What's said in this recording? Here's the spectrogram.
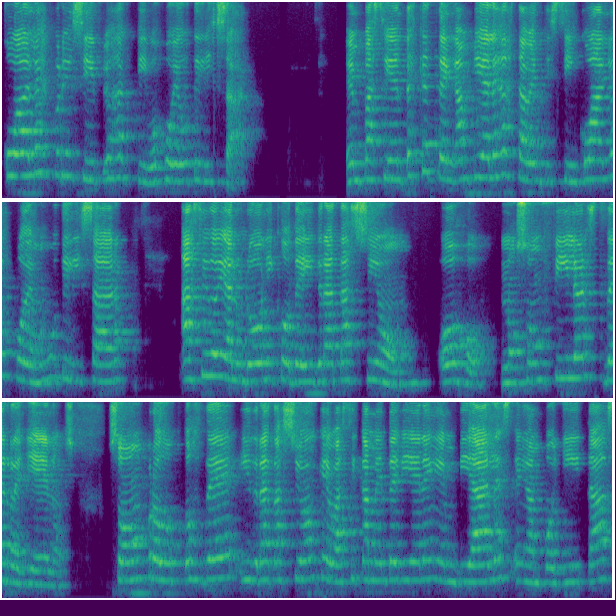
¿Cuáles principios activos voy a utilizar? En pacientes que tengan pieles hasta 25 años podemos utilizar ácido hialurónico de hidratación. Ojo, no son fillers de rellenos, son productos de hidratación que básicamente vienen en viales, en ampollitas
